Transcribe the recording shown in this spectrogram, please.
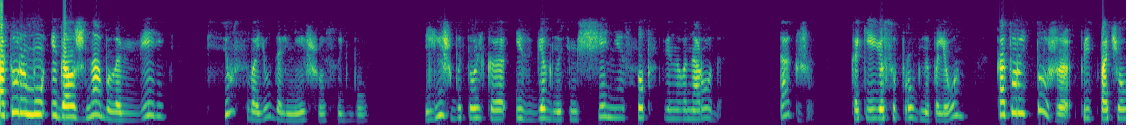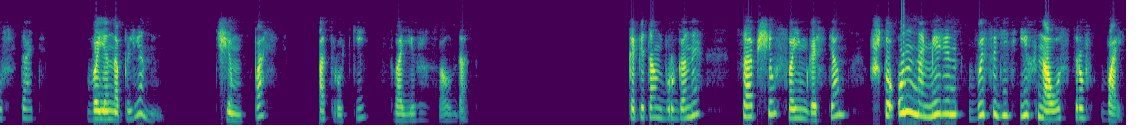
которому и должна была верить всю свою дальнейшую судьбу, лишь бы только избегнуть мщения собственного народа, так же, как и ее супруг Наполеон, который тоже предпочел стать военнопленным, чем пасть от руки своих же солдат. Капитан Бургане сообщил своим гостям, что он намерен высадить их на остров Вайт.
